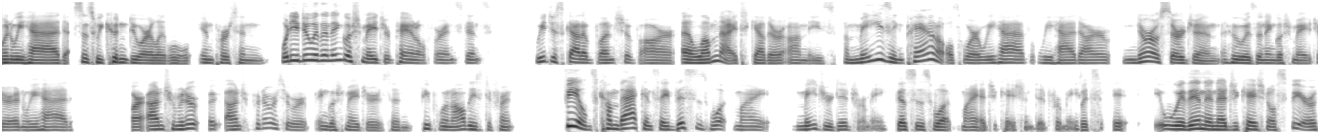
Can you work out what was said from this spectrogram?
when we had, since we couldn't do our little in person, what do you do with an English major panel, for instance? We just got a bunch of our alumni together on these amazing panels where we had we had our neurosurgeon who was an English major and we had our entrepreneur uh, entrepreneurs who were English majors and people in all these different fields come back and say this is what my major did for me. This is what my education did for me. It's it, within an educational sphere.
